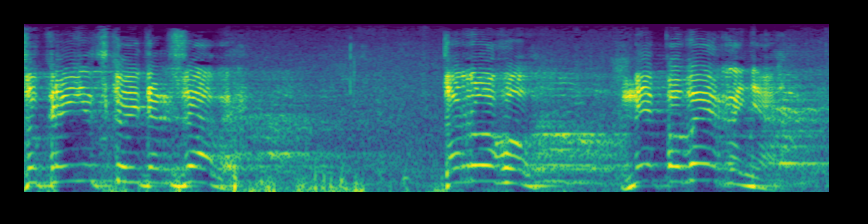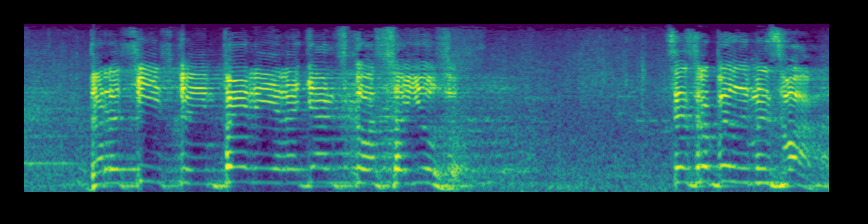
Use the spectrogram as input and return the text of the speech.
з української держави. Дорогу неповернення до Російської імперії Радянського Союзу. Це зробили ми з вами.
